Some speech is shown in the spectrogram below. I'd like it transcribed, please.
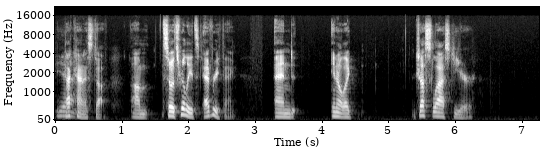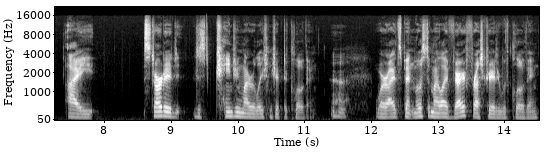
Yeah. That kind of stuff. Um, so it's really it's everything, and you know like just last year, I started just changing my relationship to clothing, Uh-huh. where I'd spent most of my life very frustrated with clothing,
